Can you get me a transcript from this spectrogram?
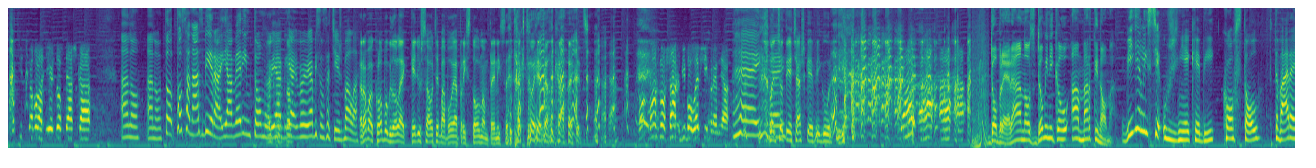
loptička bola tiež dosť ťažká, Áno, áno, to, to sa nazbiera, ja verím tomu, Ako ja, to- ja, ja by som sa tiež bala. Robo, klobúk dole, keď už sa o teba boja pri stolnom tenise, tak to je veľká vec. Mo, možno šach by bol lepší pre mňa. Hej, Len hej. čo tie ťažké figurky. Dobré ráno s Dominikou a Martinom. Videli ste už niekedy kostol v tvare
